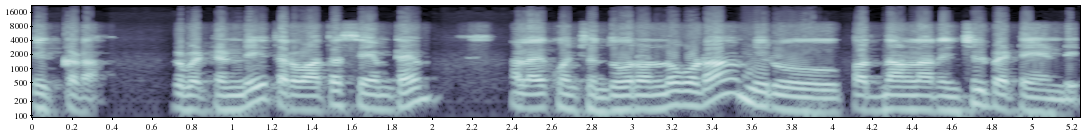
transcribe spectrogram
ఇక్కడ ఇక్కడ పెట్టండి. తర్వాత సేమ్ టైం అలాగే కొంచెం దూరంలో కూడా మీరు పద్నాలుగున్నర ఇంచులు పెట్టేయండి.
